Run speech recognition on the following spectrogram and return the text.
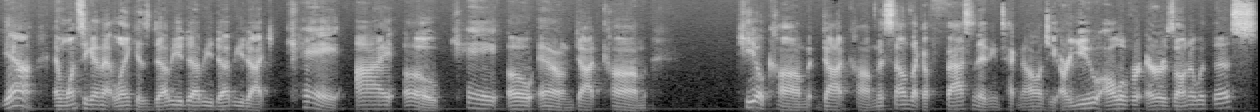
Yeah, and once again, that link is www.kiocom.com. Kiocom.com. This sounds like a fascinating technology. Are you all over Arizona with this?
